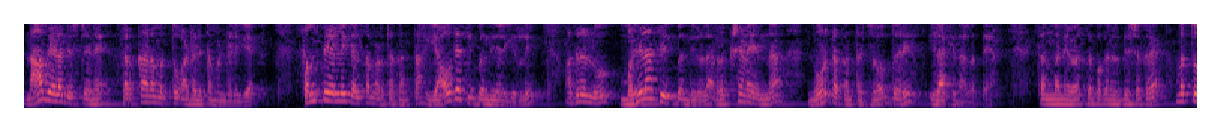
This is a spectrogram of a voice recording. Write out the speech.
ನಾವು ಹೇಳೋದಿಷ್ಟೇನೆ, ಸರ್ಕಾರ ಮತ್ತು ಆಡಳಿತ ಮಂಡಳಿಗೆ ಸಂಸ್ಥೆಯಲ್ಲಿ ಕೆಲಸ ಮಾಡ್ತಕ್ಕಂಥ ಯಾವುದೇ ಸಿಬ್ಬಂದಿಯಾಗಿರಲಿ, ಅದರಲ್ಲೂ ಮಹಿಳಾ ಸಿಬ್ಬಂದಿಗಳ ರಕ್ಷಣೆಯನ್ನು ನೋಡ್ತಕ್ಕಂಥ ಜವಾಬ್ದಾರಿ ಇಲಾಖೆದಾಗುತ್ತೆ. ಸನ್ಮಾನ್ಯ ವ್ಯವಸ್ಥಾಪಕ ನಿರ್ದೇಶಕರೇ ಮತ್ತು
